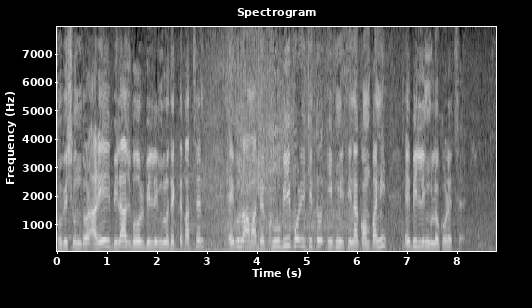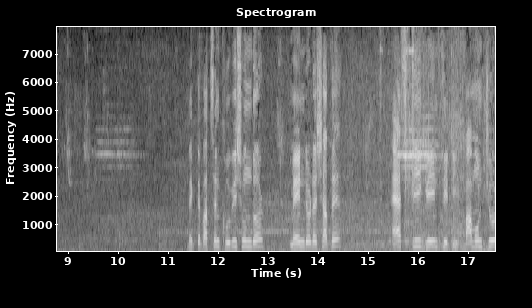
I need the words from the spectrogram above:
খুবই সুন্দর। আর এই বিলাসবহুল বিল্ডিংগুলো দেখতে পাচ্ছেন, এগুলো আমাদের খুবই পরিচিত ইবনি সিনা কোম্পানি এই বিল্ডিংগুলো করেছে। দেখতে পাচ্ছেন খুবই সুন্দর মেইন রোডের সাথে ST green city Bamunchur,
